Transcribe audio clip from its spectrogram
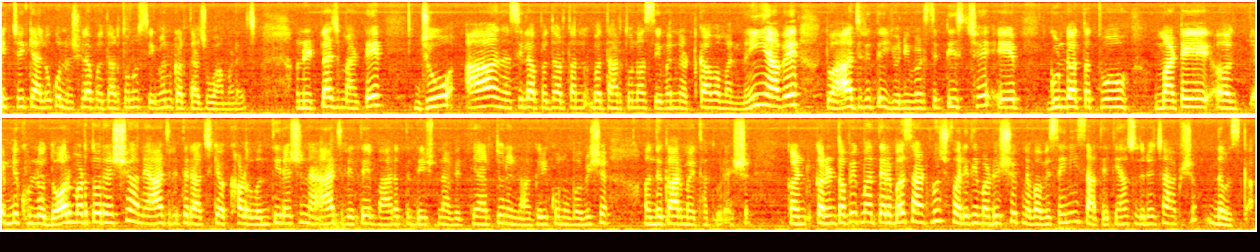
એ જ છે કે આ લોકો નશીલા પદાર્થોનું સેવન કરતા જોવા મળે છે. અને એટલા જ માટે જો આ નશીલા પદાર્થ પદાર્થોના સેવનને અટકાવવામાં નહીં આવે, તો આ જ રીતે યુનિવર્સિટીઝ છે, એ ગુંડા તત્વો માટે એમને ખુલ્લો દોર મળતો રહેશે અને આ જ રીતે રાજકીય અખાડો બનતી રહેશે અને આ જ રીતે ભારત દેશના વિદ્યાર્થીઓ અને નાગરિકોનું ભવિષ્ય અંધકારમય થતું રહેશે. કરંટ ટોપિકમાં અત્યારે બસ આટલું જ. ફરીથી મળીશું એક નવા વિષયની સાથે. ત્યાં સુધી રજા આપશો. નમસ્કાર.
